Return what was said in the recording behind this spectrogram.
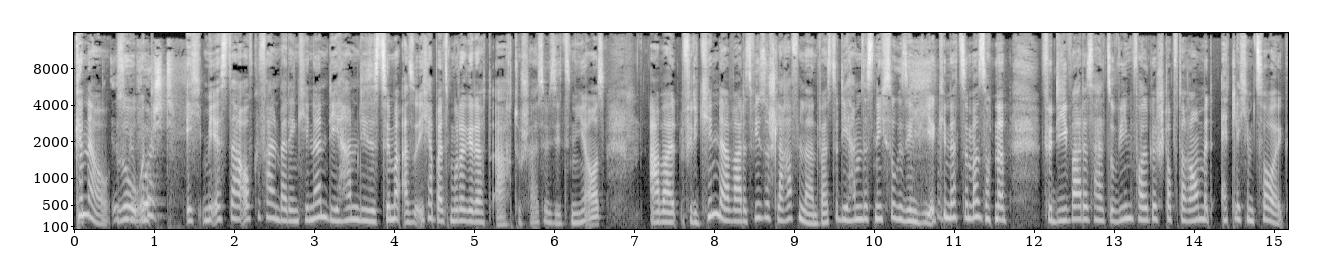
Genau, Ist so mir und wurscht. ich mir ist da aufgefallen bei den Kindern, die haben dieses Zimmer, also ich habe als Mutter gedacht, ach du Scheiße, wie sieht's denn hier aus? Aber für die Kinder war das wie so Schlafenland, weißt du, die haben das nicht so gesehen wie ihr Kinderzimmer, sondern für die war das halt so wie ein vollgestopfter Raum mit etlichem Zeug.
